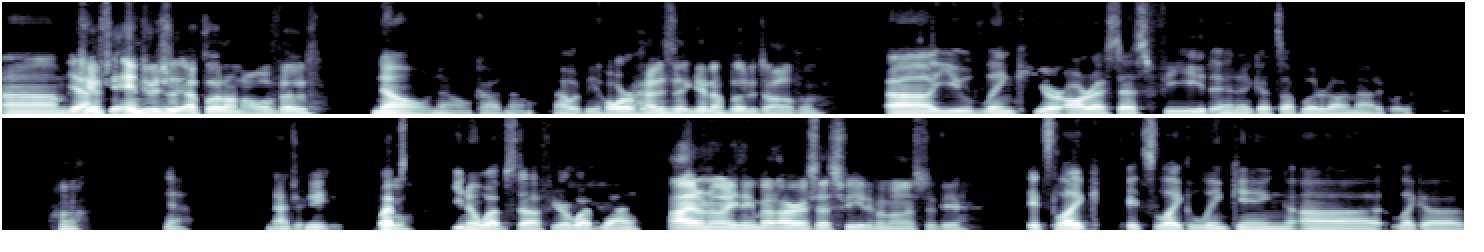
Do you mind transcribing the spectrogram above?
Um, Do yeah, you have to individually upload on all of those? no, no, God, no, that would be horrible. How does it get uploaded to all of them? Uh, you link your RSS feed and it gets uploaded automatically. Huh. Yeah. Magic. Neat. Web, Cool. you know web stuff. You're a web guy. I don't know anything about RSS feed if I'm honest with you. It's like it's like linking uh like a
